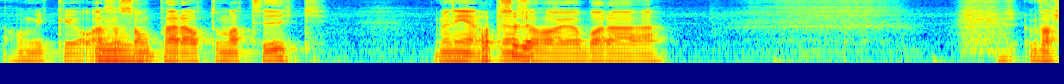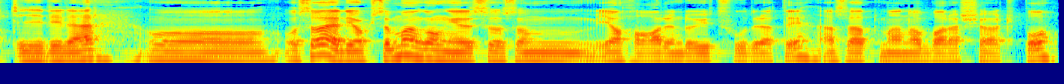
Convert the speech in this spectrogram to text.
har mycket jobb. Alltså mm. som per automatik. Men egentligen Absolut. så har jag bara varit i det där. Och, och så är det också många gånger så som jag har ändå utfodrat det. Alltså att man har bara kört på.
